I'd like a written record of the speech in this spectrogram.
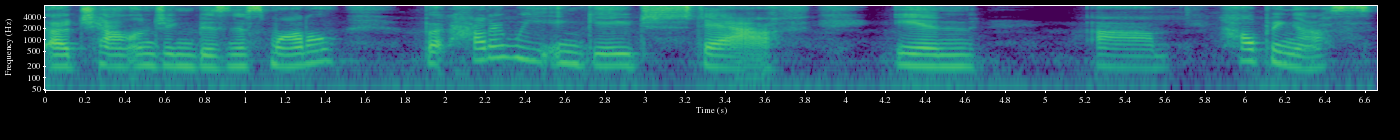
a challenging business model, but how do we engage staff in um, helping us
